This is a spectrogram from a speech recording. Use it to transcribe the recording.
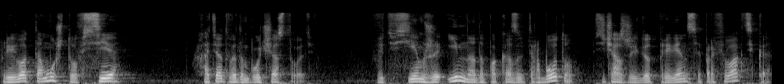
привела к тому, что все хотят в этом поучаствовать. Ведь всем же им надо показывать работу. Сейчас же идет превенция, профилактика.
